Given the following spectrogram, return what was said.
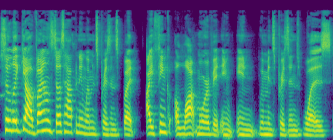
So like yeah, violence does happen in women's prisons, but I think a lot more of it in in women's prisons was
